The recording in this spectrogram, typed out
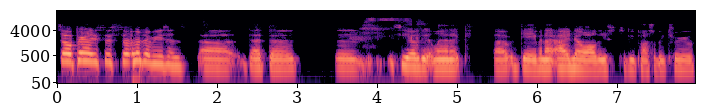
so apparently, so some of the reasons uh, that the the CEO of the Atlantic uh, gave, and I, I, know all these to be possibly true,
